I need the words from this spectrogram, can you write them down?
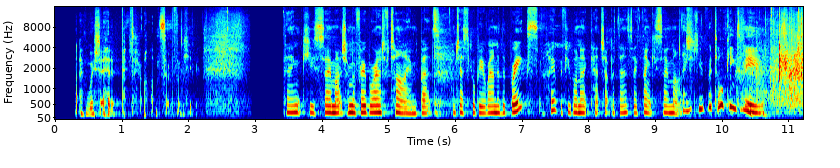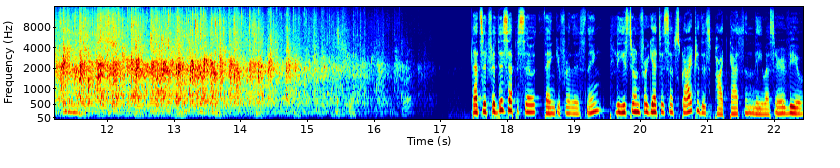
i wish i had a better answer for you. Thank you so much. I'm afraid we're out of time but francesca will be around in the breaks. I hope if you want to catch up with her so thank you so much. Thank you for talking to me That's it for this episode. Thank you for listening. Please don't forget to subscribe to this podcast and leave us a review.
